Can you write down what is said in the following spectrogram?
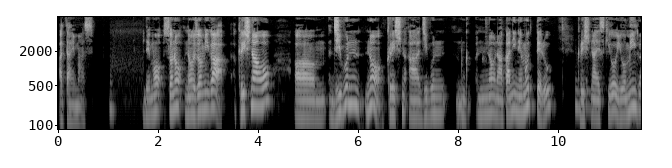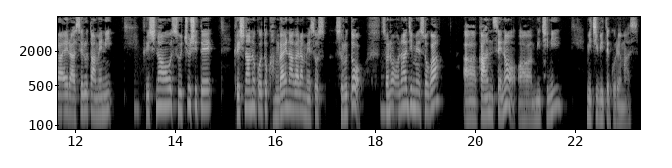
与えますうん。でも、その望みが、クリュナを自分のクリュナあ自分の中に眠っているクリュナ意識を蘇らせるために、クリュナを集中して、クリュナのことを考えながら瞑想すると、その同じ瞑想があ完成のあ道に導いてくれます。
